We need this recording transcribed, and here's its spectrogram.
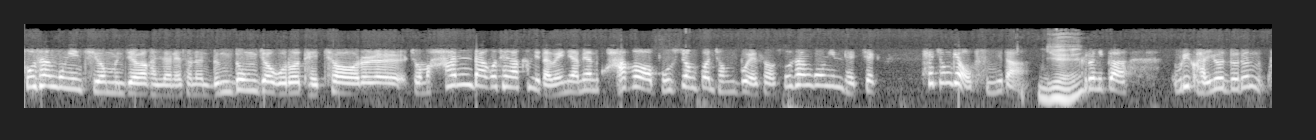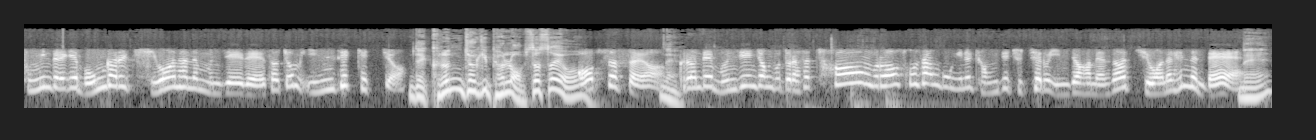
소상공인 지원 문제와 관련해서는 능동적으로 대처를 좀 한다고 생각합니다. 왜냐하면 과거 보수정권 정부에서 소상공인 대책 해준 게 없습니다. 예. 그러니까 우리 관료들은 국민들에게 뭔가를 지원하는 문제에 대해서 좀 인색했죠. 네, 그런 적이 별로 없었어요. 없었어요. 네. 그런데 문재인 정부 들어서 처음으로 소상공인을 경제 주체로 인정하면서 지원을 했는데 네.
